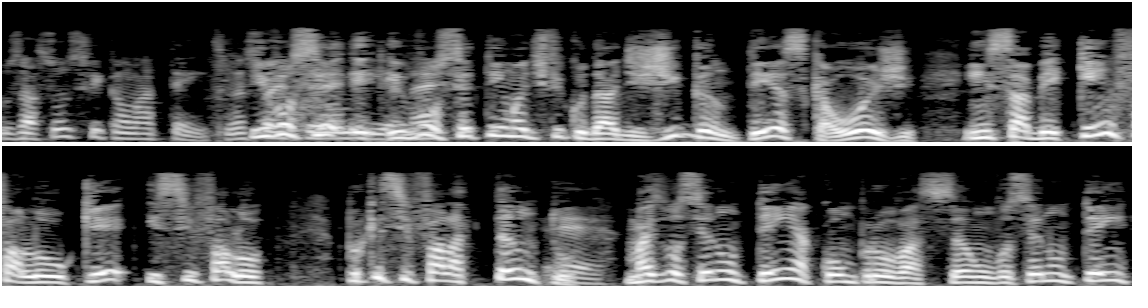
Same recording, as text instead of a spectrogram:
Os assuntos ficam latentes. É e você, economia, e, né? você tem uma dificuldade gigantesca hoje em saber quem falou o que e se falou. Porque se fala tanto, é. mas você não tem a comprovação, você não tem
